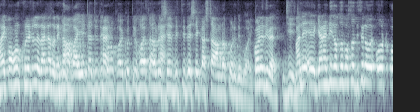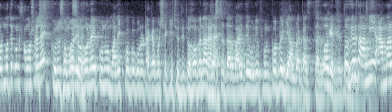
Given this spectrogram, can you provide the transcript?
ভাই কখন খুলে টুলে যায় না তো না ভাই এটা যদি হ্যাঁ। কোনো ক্ষয়ক্ষতি হয় তাহলে সে ভিত্তিতে সেই কাজটা আমরা করে দেবো আর করে দিবেন? জি। মানে গ্যারান্টি যত বছর দিচ্ছেন ওর- মধ্যে কোনো সমস্যা হলে কোনো সমস্যা হলে কোনো মালিক পক্ষ কোনো টাকা পয়সা কিছু দিতে হবে না হ্যাঁ। জাস্ট তার বাড়িতে উনি ফোন করবে গিয়ে আমরা কাজ তার ওকে তো আমি আমার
